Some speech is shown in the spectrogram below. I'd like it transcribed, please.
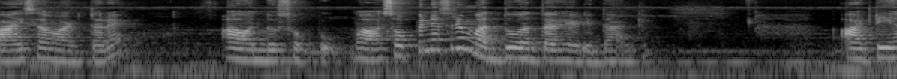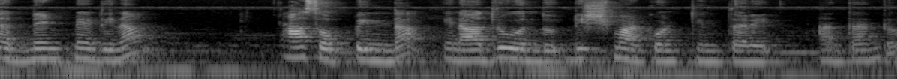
ಪಾಯಸ ಮಾಡ್ತಾರೆ. ಆ ಒಂದು ಸೊಪ್ಪು. ಸೊಪ್ಪಿನ ಹೆಸರೇ ಮದ್ದು ಅಂತ ಹೇಳಿದ್ದ ಆಂಟಿ ಆಟಿ ಹದಿನೆಂಟನೇ ದಿನ ಆ ಸೊಪ್ಪಿಂದ ಏನಾದರೂ ಒಂದು ಡಿಶ್ ಮಾಡ್ಕೊಂಡು ತಿಂತಾರೆ ಅಂತಂದು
